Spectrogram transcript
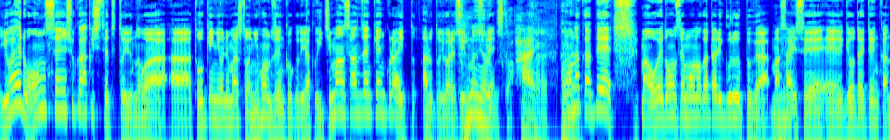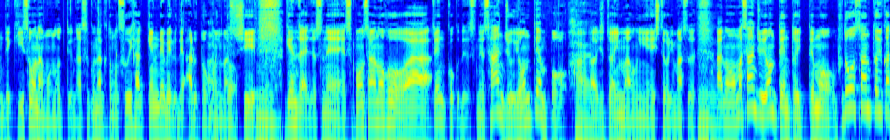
いわゆる温泉宿泊施設というのは、あ統計によりますと、日本全国で約1万3000件くらいあると言われているんですね。そんなにあるんですか？はい。はい、その中で、まあ、大江戸温泉物語グループが、まあ、再生、うん、えー、業態転換できそうなものっていうのは少なくとも数百件レベルであると思いますし、うん、現在ですね、スポンサーの方は全国でですね、ね、34店舗、はい、実は今運営しております。うん、あの、まあ、34店といっても、不動産という塊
